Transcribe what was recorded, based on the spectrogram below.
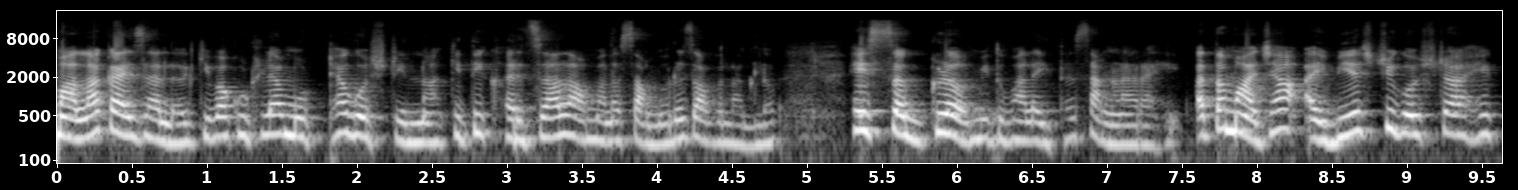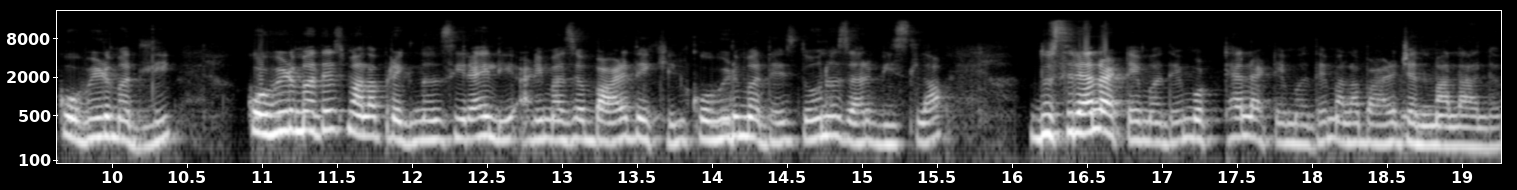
मला काय झालं किंवा कुठल्या मोठ्या गोष्टींना किती खर्चाला मला सामोरं जावं लागलं हे सगळं मी तुम्हाला इथं सांगणार आहे. आता माझ्या आय बी एसची गोष्ट आहे कोविडमधली. कोविडमध्येच मला प्रेग्नन्सी राहिली आणि माझं बाळ देखील कोविडमध्येच दोन हजार वीसला दुसऱ्या लाटेमध्ये मोठ्या लाटेमध्ये मला बाळ जन्माला आलं.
